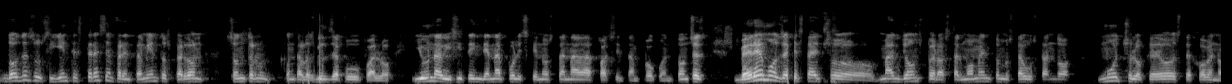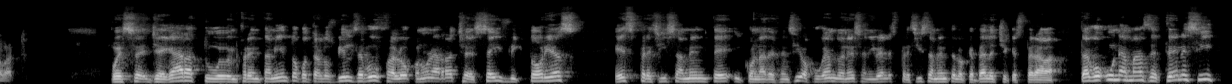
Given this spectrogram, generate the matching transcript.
dos de sus siguientes tres enfrentamientos, perdón, son contra los Bills de Buffalo y una visita a Indianapolis que no está nada fácil tampoco. Entonces, veremos de qué está hecho Mac Jones, pero hasta el momento me está gustando mucho lo que veo este joven novato. Pues eh, llegar a tu enfrentamiento contra los Bills de Buffalo con una racha de seis victorias es precisamente, y con la defensiva jugando en ese nivel, es precisamente lo que Belichick esperaba. Te hago una más de Tennessee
